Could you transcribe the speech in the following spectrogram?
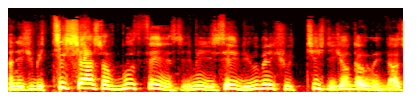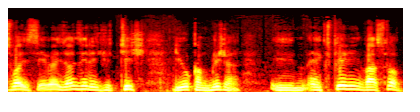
and they should be teachers of good things. I mean, you say the women should teach the younger women. That's what he says. He doesn't say they should teach the whole congregation. Um, explaining verse 4.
